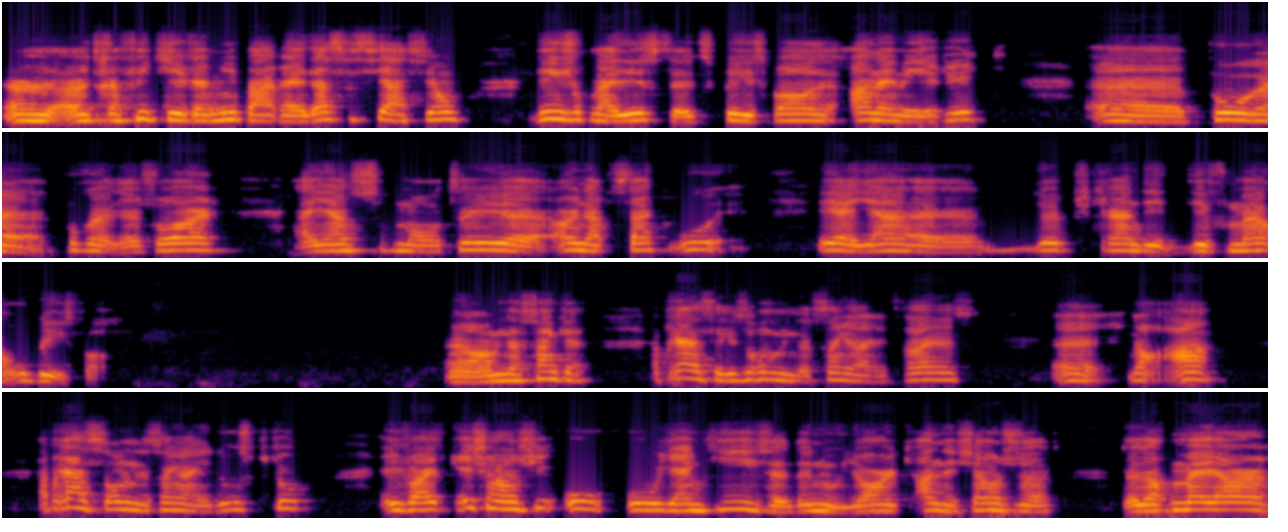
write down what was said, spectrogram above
un, trophée qui est remis par l'Association des journalistes du baseball en Amérique pour, pour le joueur ayant surmonté un obstacle ou et ayant euh, le plus grand dévouement au baseball. Euh, en 1900, après la saison 1993, euh, non, après la saison 1992 plutôt, il va être échangé aux, Yankees de New York en échange de, leur meilleur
